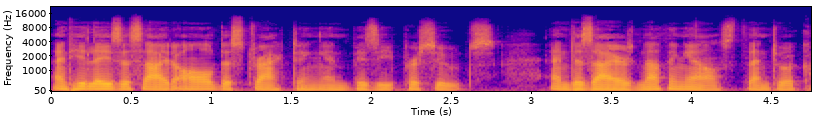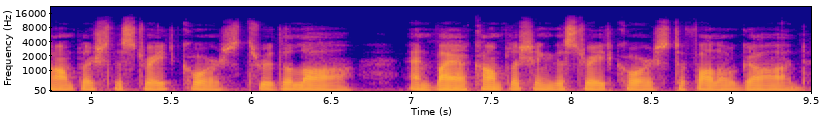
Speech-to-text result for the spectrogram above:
And he lays aside all distracting and busy pursuits, and desires nothing else than to accomplish the straight course through the law, and by accomplishing the straight course to follow God.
